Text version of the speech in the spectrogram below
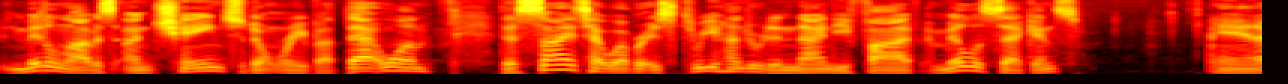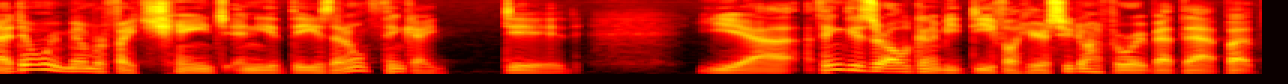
middle knob is unchanged, so don't worry about that one. The size, however, is 395 milliseconds. And I don't remember if I changed any of these. I don't think I did. Yeah, I think these are all going to be default here, so you don't have to worry about that. But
